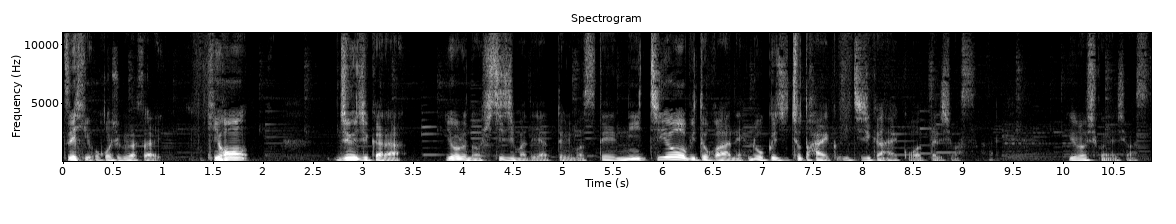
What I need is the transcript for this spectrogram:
是非お越しください。基本10時から夜の7時までやっております。で日曜日とかはね6時ちょっと早く1時間早く終わったりします。はい、よろしくお願いします。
